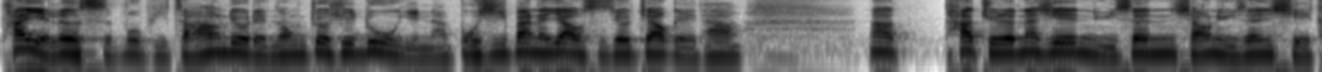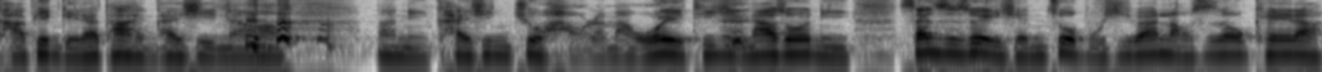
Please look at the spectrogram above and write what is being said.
他也乐此不疲，早上六点钟就去录影了，补习班的钥匙就交给他。那他觉得那些女生小女生写卡片给他，他很开心啊。哈 那你开心就好了嘛。我也提醒他说，你三十岁以前做补习班老师 OK 啦，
